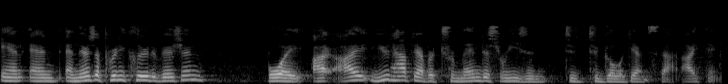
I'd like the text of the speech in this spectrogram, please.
and, and, and there's a pretty clear division, boy, I, I, you'd have to have a tremendous reason to, to go against that, I think.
